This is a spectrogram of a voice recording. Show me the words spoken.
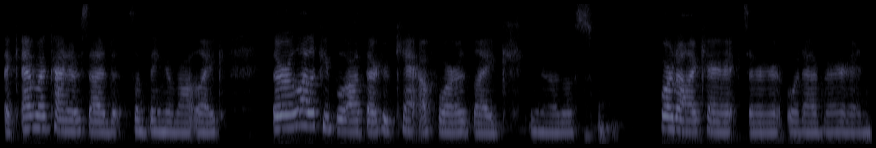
like emma kind of said something about like there are a lot of people out there who can't afford like you know those four dollar carrots or whatever and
